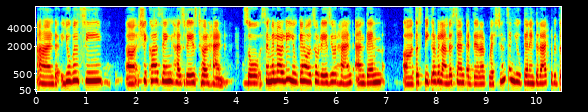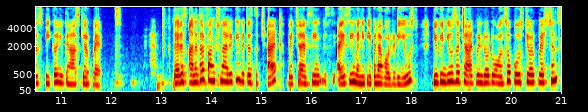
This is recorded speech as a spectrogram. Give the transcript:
and you will see uh, Shikha Singh has raised her hand. So similarly, you can also raise your hand and then uh, the speaker will understand that there are questions and you can interact with the speaker. You can ask your questions. There is another functionality, which is the chat, which I've seen, I see many people have already used. You can use the chat window to also post your questions.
